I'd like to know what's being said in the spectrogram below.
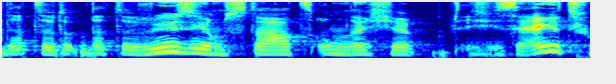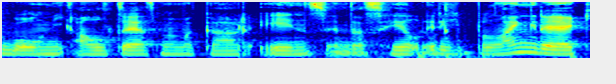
dat er, dat er ruzie ontstaat, omdat je, je zegt het gewoon niet altijd met elkaar eens. En dat is heel erg belangrijk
